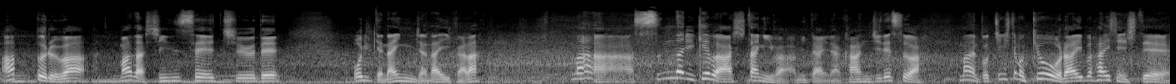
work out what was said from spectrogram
アップルはまだ申請中で降りてないんじゃないかな。まあすんなりいけば明日にはみたいな感じですわ。まあどっちにしても今日ライブ配信して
